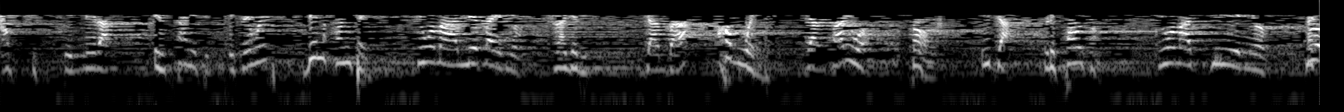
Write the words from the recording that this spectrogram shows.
Hardship. ìnira Insanity. ìfẹ́wé Being haunted. tí wọ́n máa lépa ènìyàn Tragedy. Jàǹbá Cobweb. jàǹbáríwọ̀ Sorrow. ìjà Repulsion. tí wọ́n máa ti ènìyàn kúrò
